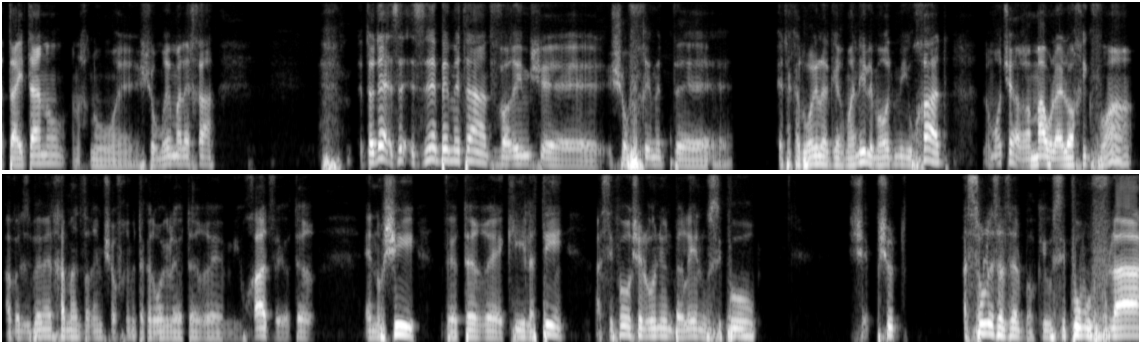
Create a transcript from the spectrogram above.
אתה איתנו, אנחנו אה, שומרים עליך. אתה יודע, זה, זה באמת הדברים ש, שהופכים את, אה, את הכדורגל הגרמני למאוד מיוחד, למרות שהרמה אולי לא הכי גבוהה, אבל זה באמת אחד מהדברים שהופכים את הכדורגל ליותר אה, מיוחד ויותר אנושי ויותר קהילתי. הסיפור של אוניון ברלין הוא סיפור שפשוט אסור לזלזל בו, כי הוא סיפור מופלא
